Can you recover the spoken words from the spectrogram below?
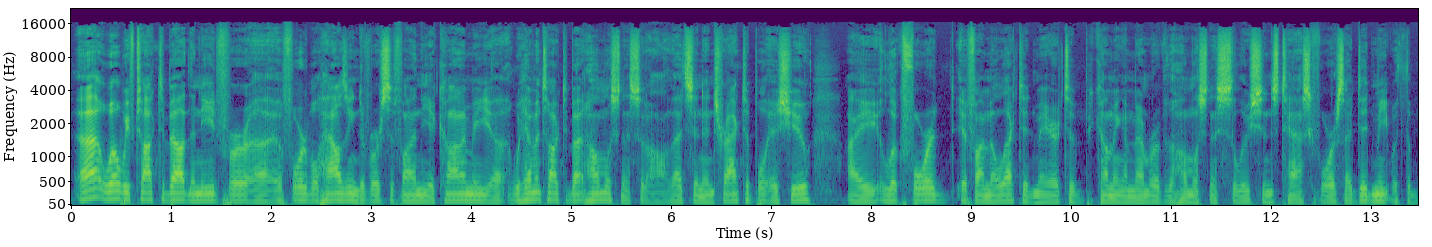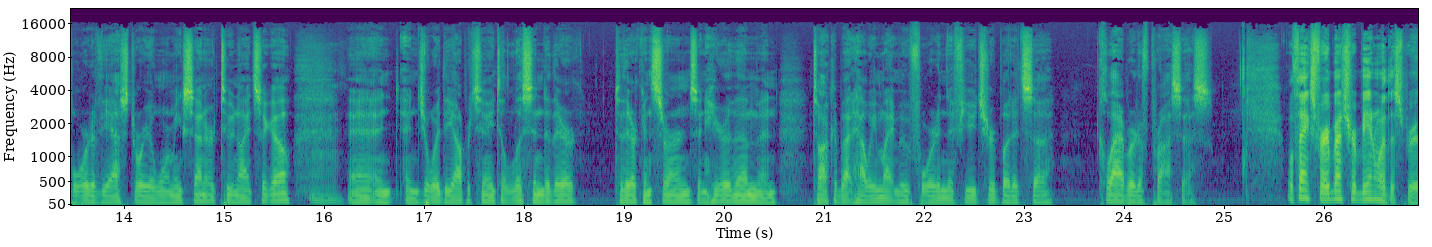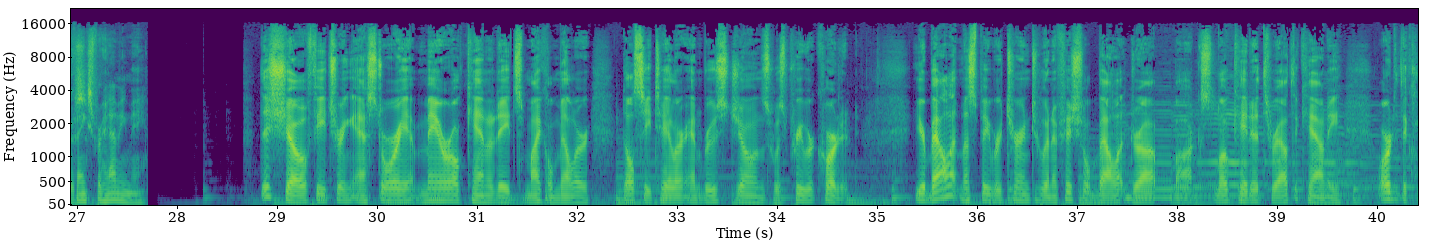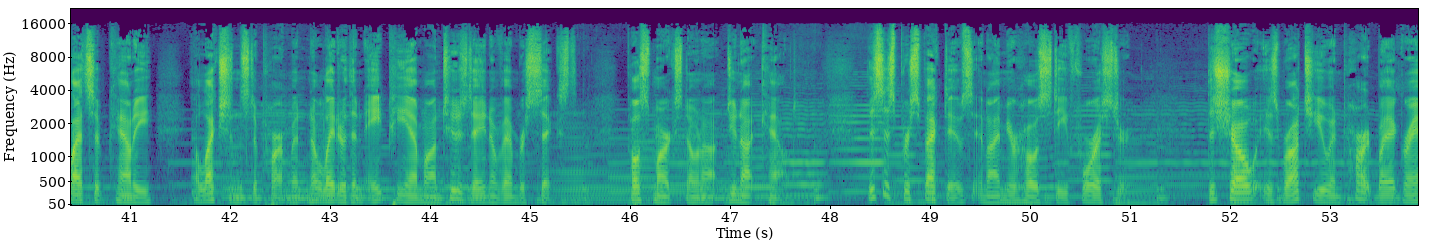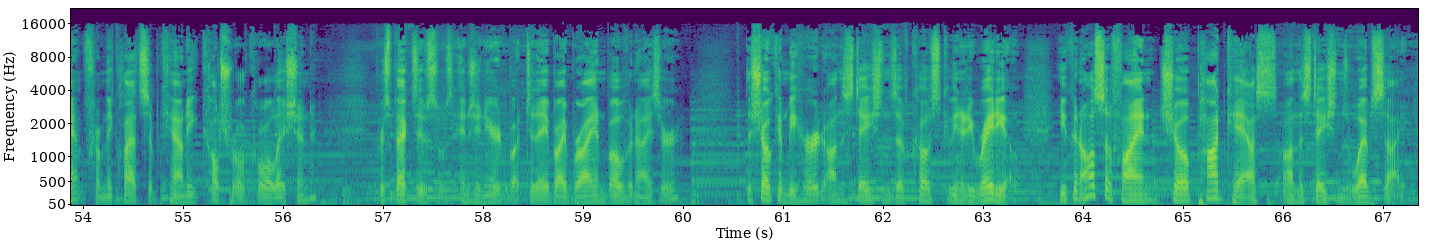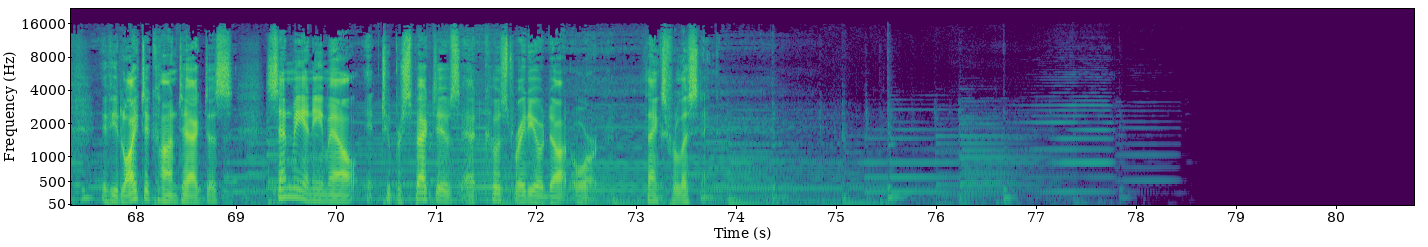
Uh, well, we've talked about the need for uh, affordable housing, diversifying the economy. Uh, we haven't talked about homelessness at all. That's an intractable issue. I look forward, if I'm elected mayor, to becoming a member of the Homelessness Solutions Task Force. I did meet with the board of the Astoria Warming Center two nights ago mm-hmm. and, and enjoyed the opportunity to listen to their to their concerns and hear them and talk about how we might move forward in the future. But it's a collaborative process. Well, thanks very much for being with us, Bruce. Thanks for having me. This show, featuring Astoria mayoral candidates Michael Miller, Dulcye Taylor, and Bruce Jones, was pre recorded. Your ballot must be returned to an official ballot drop box located throughout the county or to the Clatsop County Elections Department no later than 8 p.m. on Tuesday, November 6th. Postmarks do not, do not count. This is Perspectives, and I'm your host, Steve Forrester. This show is brought to you in part by a grant from the Clatsop County Cultural Coalition. Perspectives was engineered but today by Brian Bovenizer. The show can be heard on the stations of Coast Community Radio. You can also find show podcasts on the station's website. If you'd like to contact us, send me an email to perspectives at coastradio.org. Thanks for listening.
